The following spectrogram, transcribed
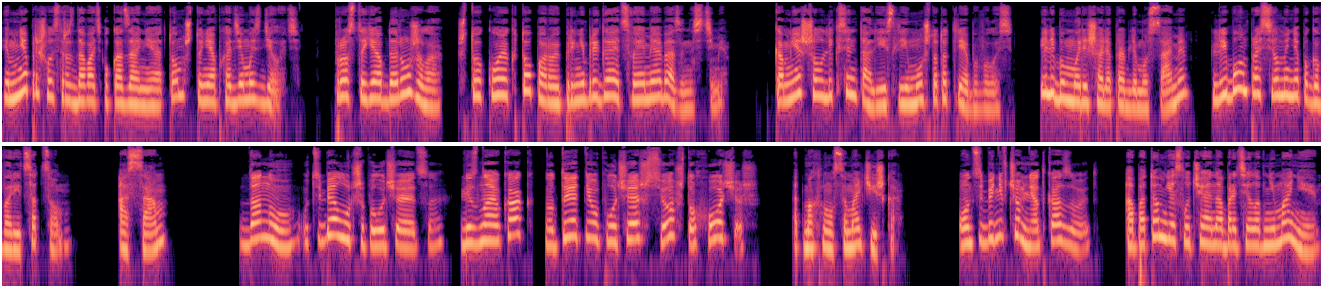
и мне пришлось раздавать указания о том, что необходимо сделать. Просто я обнаружила, что кое-кто порой пренебрегает своими обязанностями. Ко мне шел Лексенталь, если ему что-то требовалось, и либо мы решали проблему сами, либо он просил меня поговорить с отцом. А сам «Да ну, у тебя лучше получается. Не знаю как, но ты от него получаешь все, что хочешь», — отмахнулся мальчишка. «Он тебе ни в чем не отказывает». А потом я случайно обратила внимание,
